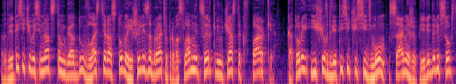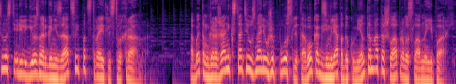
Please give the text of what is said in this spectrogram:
В 2018 году власти Ростова решили забрать у православной церкви участок в парке, который еще в 2007 сами же передали в собственность религиозной организации под строительство храма. Об этом горожане, кстати, узнали уже после того, как земля по документам отошла православной епархии.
